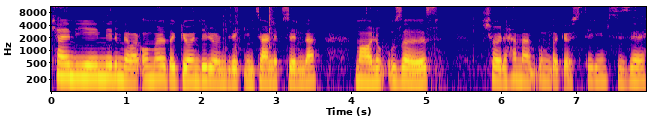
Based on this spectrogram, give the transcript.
Kendi yeğenlerim de var. Onlara da gönderiyorum direkt internet üzerinden. Malum uzağız. Şöyle hemen bunu da göstereyim size.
